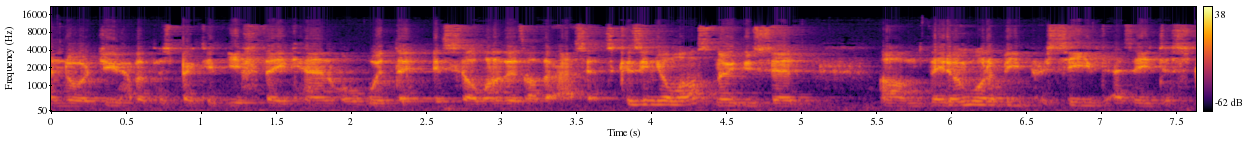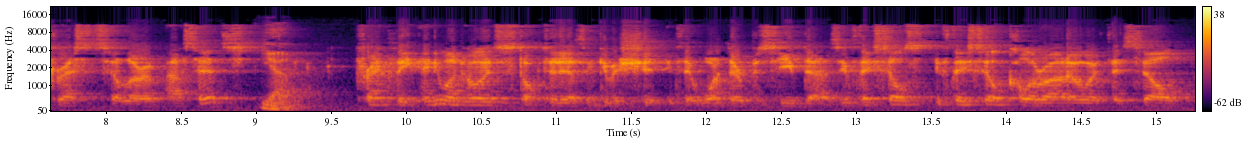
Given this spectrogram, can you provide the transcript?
and or do you have a perspective if they can, or would they sell one of those other assets? Because in your last note you said um, they don't want to be perceived as a distressed seller of assets Yeah. frankly, anyone who owns stock today doesn't give a shit if they're what they're perceived as. If they sell, if they sell Colorado, if they sell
